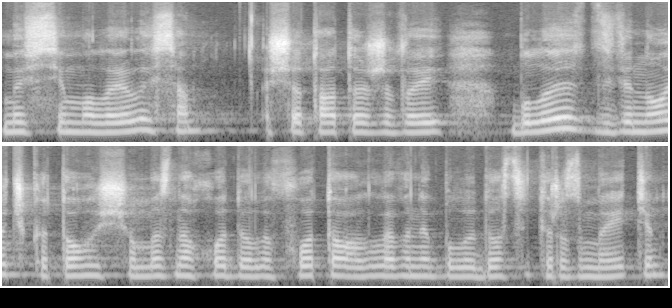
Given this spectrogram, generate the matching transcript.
Ми всі молилися. Що тато живий, були дзвіночки того, що ми знаходили фото, але вони були досить розмиті,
